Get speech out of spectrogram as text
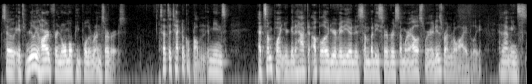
So it's really hard for normal people to run servers. So that's a technical problem. It means at some point you're going to have to upload your video to somebody's server somewhere else where it is run reliably. And that means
